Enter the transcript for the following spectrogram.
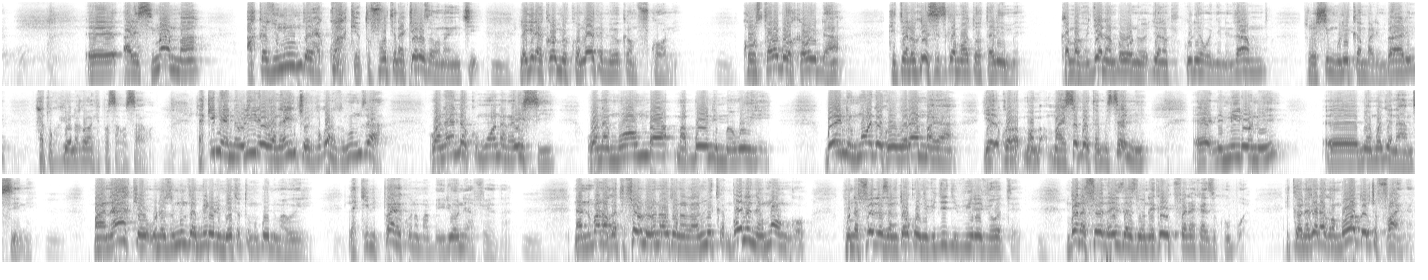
E, alisimama akazungumza ya kwake tofauti na kero za wananchi mm. lakini akawa mikono yake imeweka mfukoni. mm. Kwa ustaarabu wa kawaida kitendo kile sisi kama watu wa Tarime kama vijana ambao ni vijana wakikulia wenye nidhamu tunaheshimu lika mbalimbali hatukukiona kama kipo sawa sawa. mm. Lakini eneo lile wananchi walipokuwa wanazungumza wanaenda kumuona rais wanamuomba mabweni mawili bweni moja kwa gharama ya, ya kwa ma- ma- mahesabu ya TAMISEMI eh, ni milioni eh, mia moja na hamsini. Maana yake unazungumza milioni mia tatu mabweni mawili lakini pale kuna mabilioni ya fedha. Mm. na ndio maana wakati fulani unaona watu wanalalamika mbona Nyamongo kuna fedha zinatoka kwenye vijiji vile vyote? Mbona fedha hizi hazionekani kufanya kazi kubwa? Ikaonekana kwamba watu walichofanya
